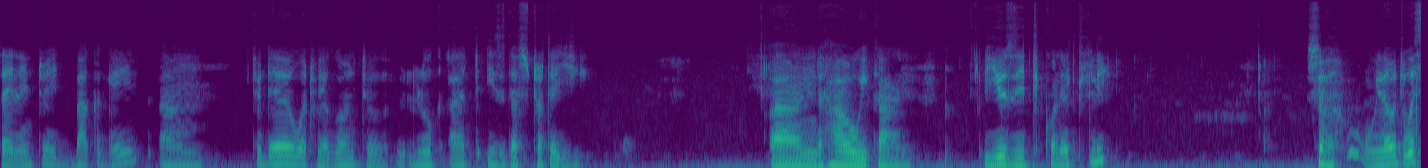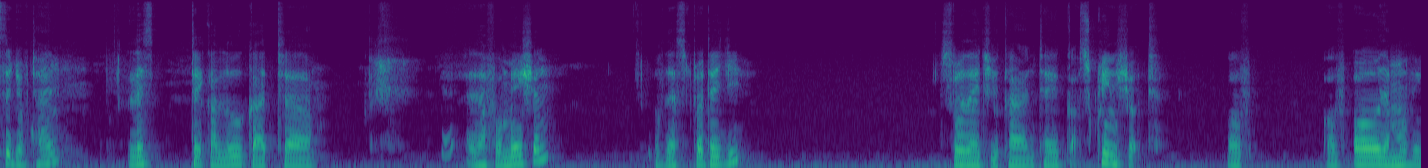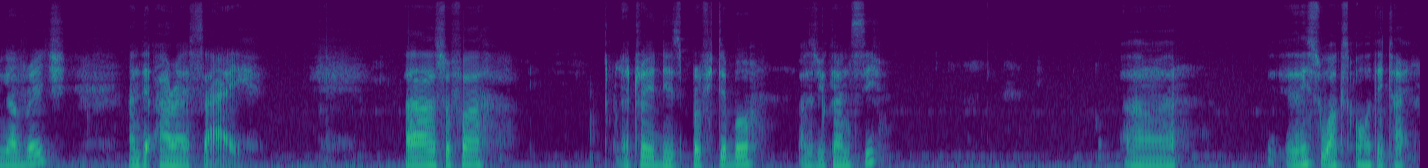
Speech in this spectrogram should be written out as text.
silent trade back again. Um, today what we are going to look at is the strategy and how we can use it correctly. So without wastage of time let's take a look at uh, the formation of the strategy so that you can take a screenshot of of all the moving average and the RSI uh, so far the trade is profitable as you can see. Uh, this works all the time.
